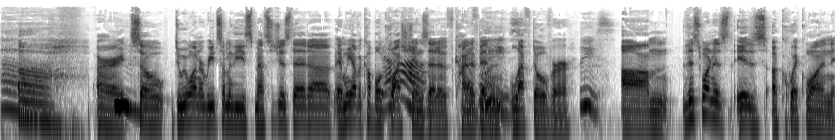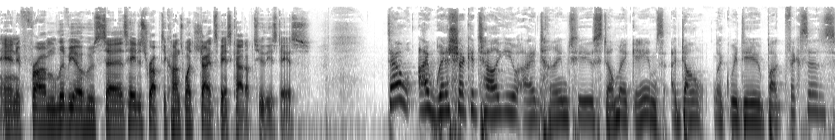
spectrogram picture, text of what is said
All right. So, do we want to read some of these messages that, uh, and we have a couple of Yeah. questions that have kind of been left over. Please. Um, this one is is a quick one, and from Livio, who says, "Hey, Disrupticons, what's Giant Spacekat up to these days?" So I wish I could tell you I had time to still make games. I don't like we do bug fixes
